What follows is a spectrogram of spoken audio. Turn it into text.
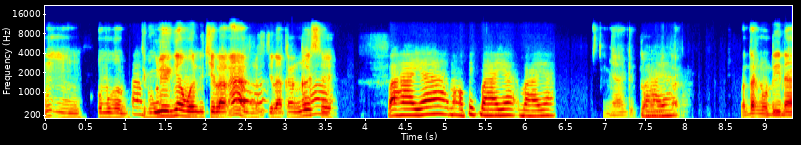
Heeh umum digulingnya mun cilaka geus cilaka geus Ah. ya. Bahaya mau pik bahaya bahaya. Ya gitu. Bahaya. Mentak, mentak nu dina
